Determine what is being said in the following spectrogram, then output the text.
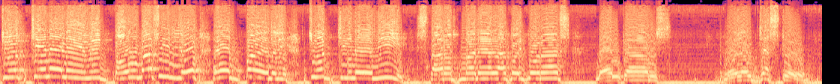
Chuchinelli with Tom Basilio. And finally Chuchinelli Star of Manel Atoy for then comes Royal Jester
